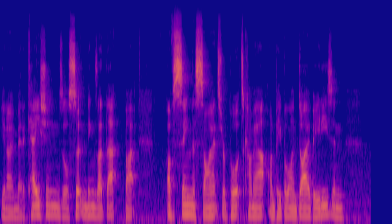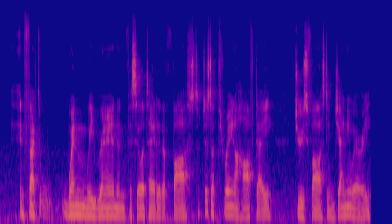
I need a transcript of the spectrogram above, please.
you know, medications or certain things like that. But I've seen the science reports come out on people on diabetes. And in fact, when we ran and facilitated a fast, just a three and a half day juice fast in January,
